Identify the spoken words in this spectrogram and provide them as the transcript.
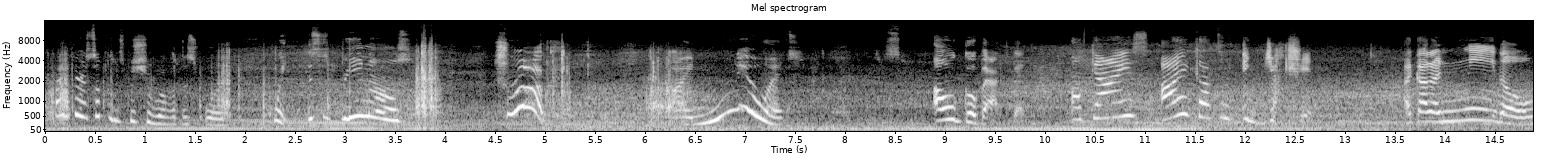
I hear something special about this word. Wait, this is Bino's truck. I knew it. I'll go back then. Oh, guys, I got some injection. I got a needle.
